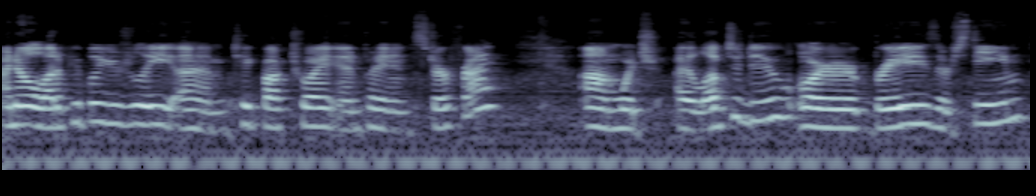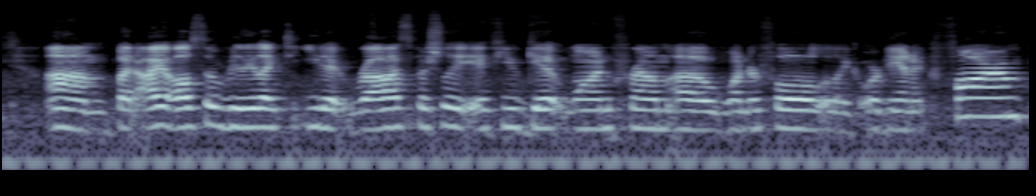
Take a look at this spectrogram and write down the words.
I know a lot of people usually um, take bok choy and put it in stir fry um, which I love to do, or braise or steam. Um, but I also really like to eat it raw, especially if you get one from a wonderful like organic farm.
